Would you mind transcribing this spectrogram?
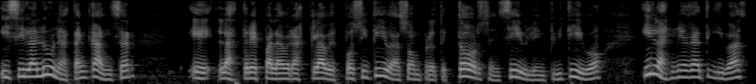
Y si la luna está en cáncer, eh, las tres palabras claves positivas son protector, sensible, intuitivo, y las negativas,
